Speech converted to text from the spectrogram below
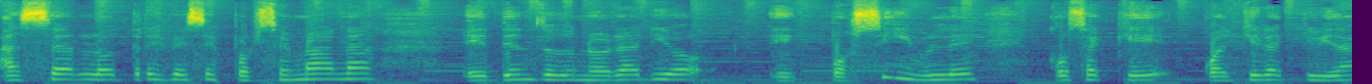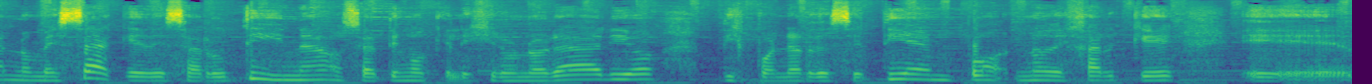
hacerlo tres veces por semana eh, dentro de un horario eh, posible, cosa que cualquier actividad no me saque de esa rutina, o sea, tengo que elegir un horario, disponer de ese tiempo, no dejar que, eh,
